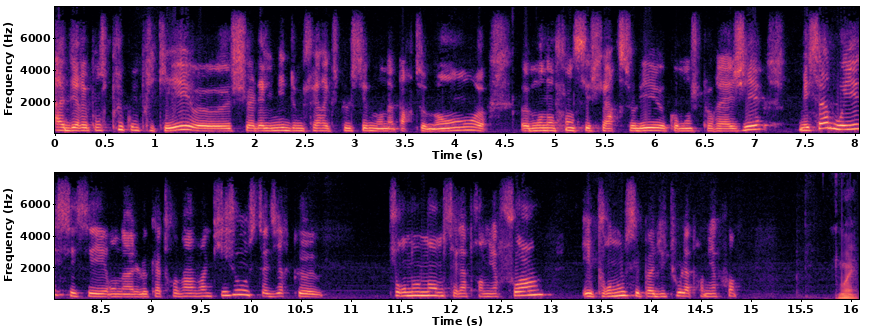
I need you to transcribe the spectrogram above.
À des réponses plus compliquées, euh, je suis à la limite de me faire expulser de mon appartement. euh, mon enfant s'est fait harceler. euh, comment je peux réagir? Mais ça, vous voyez, c'est, c'est, on a le 80-20 qui joue, c'est-à-dire que pour nos membres, c'est la première fois, et pour nous, c'est pas du tout la première fois. Ouais,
